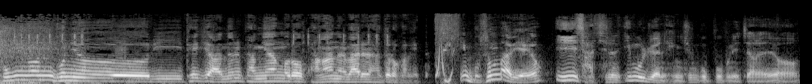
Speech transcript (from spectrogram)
국론 분열이 되지 않을 방향으로 방안을 마련하도록 하겠다. 이게 무슨 말이에요? 이 사실은 임을 위한 행진곡 부분 있잖아요.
